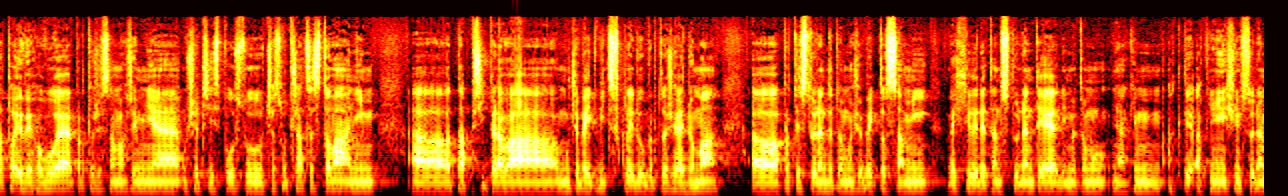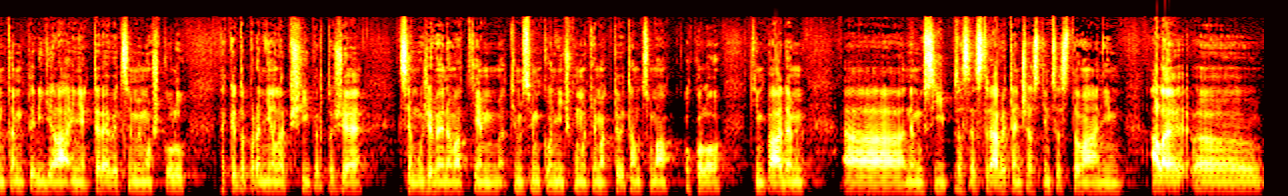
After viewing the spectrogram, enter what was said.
e, to i vyhovuje, protože samozřejmě ušetří spoustu času třeba cestováním. Ta příprava může být víc v klidu, protože je doma. Pro ty studenty to může být to samý. Ve chvíli, kdy ten student je, dejme tomu, nějakým aktivnějším studentem, který dělá i některé věci mimo školu, tak je to pro ně lepší, protože se může věnovat těm, těm svým koníčkům, těm aktivitám, co má okolo, tím pádem uh, nemusí zase strávit ten čas tím cestováním, ale uh,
